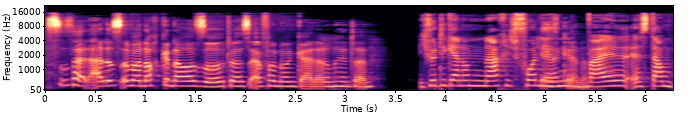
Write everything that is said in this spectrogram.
es ist halt alles immer noch genauso. Du hast einfach nur einen geileren Hintern. Ich würde dir gerne noch eine Nachricht vorlesen, Ja, weil es da um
